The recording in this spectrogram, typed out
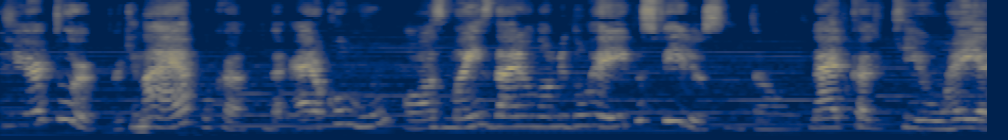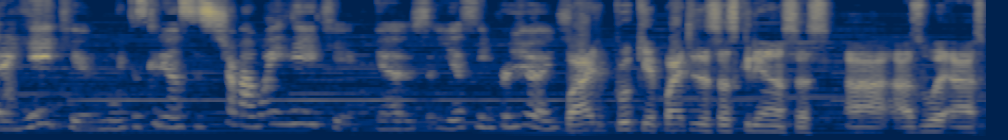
de Arthur. Porque na época era comum as mães darem o nome do rei para os filhos. Então, na época que o rei era Henrique, muitas crianças se chamavam Henrique e as- e assim por diante. Parte, porque parte dessas crianças, a- as, as,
